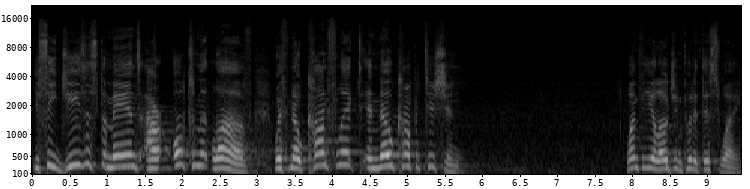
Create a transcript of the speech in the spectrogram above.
You see, Jesus demands our ultimate love with no conflict and no competition. One theologian put it this way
